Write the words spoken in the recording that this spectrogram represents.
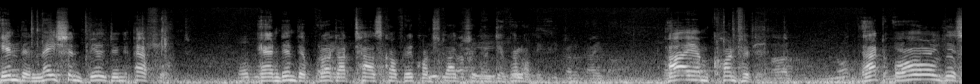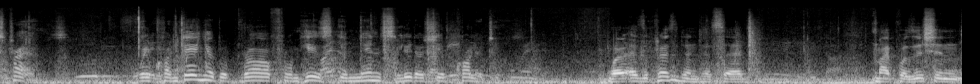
in the nation building effort, and in the broader task of reconstruction and development. I am confident that all these strengths will continue to draw from his immense leadership qualities. Well, as the President has said, my position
